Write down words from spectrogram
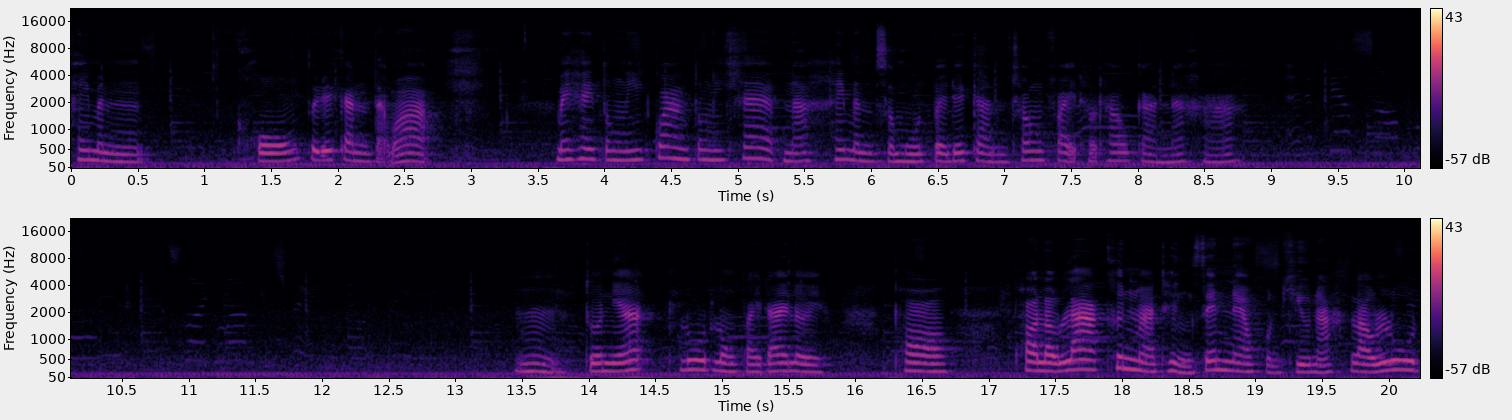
ให้มันโค้งไปด้วยกันแต่ว่าไม่ให้ตรงนี้กว้างตรงนี้แคบนะ ให้มันสมูทไปด้วยกันช่องไฟเท่าๆกันนะคะ อืมตัวเนี้ยรูดลงไปได้เลย พอพอเราลากขึ้นมาถึงเส้นแนวขนคิ้วนะ เราลูด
